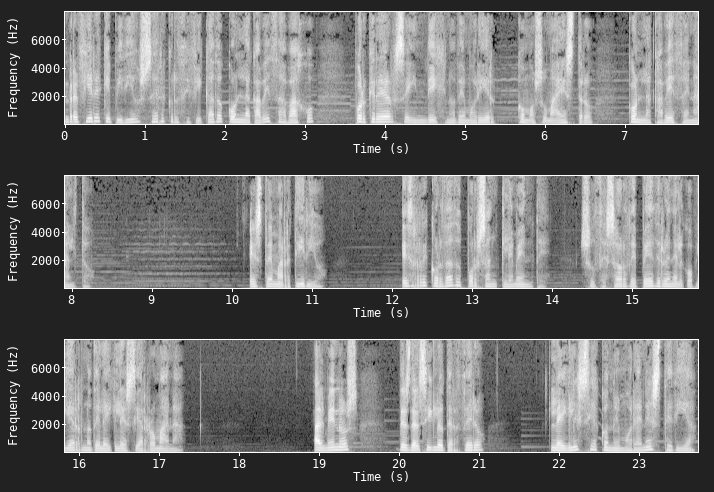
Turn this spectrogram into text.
refiere que pidió ser crucificado con la cabeza abajo por creerse indigno de morir como su maestro con la cabeza en alto. Este martirio es recordado por San Clemente, sucesor de Pedro en el gobierno de la Iglesia romana. Al menos desde el siglo III, la Iglesia conmemora en este día,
